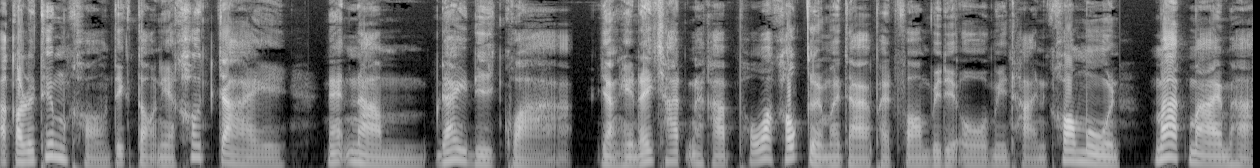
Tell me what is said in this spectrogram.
อัลกอริทึมของ TikTok เนี่ยเข้าใจแนะนำได้ดีกว่าอย่างเห็นได้ชัดนะครับ เพราะว่าเขาเกิดมาจากแพลตฟอร์มวิดีโอมีฐานข้อมูลมากมายมหา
